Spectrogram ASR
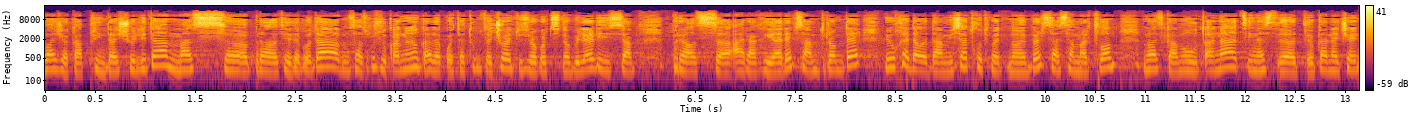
ვაჟა გაფრინდაშვილი და მას ბრალად ედებოდა საზღვრის უკანონო გადაკვეთა. თუმცა ჩვენთვის როგორც ცნობილი არის ის ბრალს არ აღიარებს. ამ დრომდე მიუხედავად ამისა 15 ნოემბერს სასამართლომ მას გამოუტანა წინას განაჩენ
